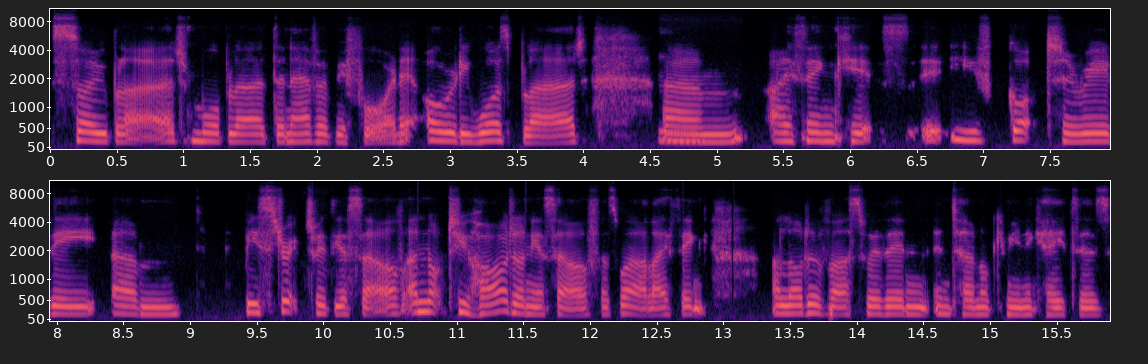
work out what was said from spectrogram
so blurred more blurred than ever before and it already was blurred mm. um, i think it's it, you've got to really um, be strict with yourself and not too hard on yourself as well i think a lot of us within internal communicators,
